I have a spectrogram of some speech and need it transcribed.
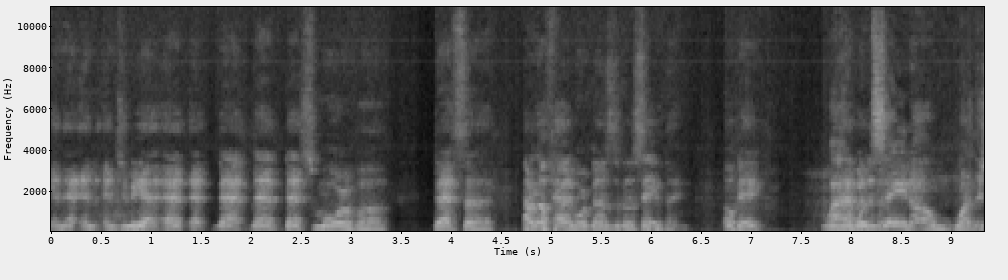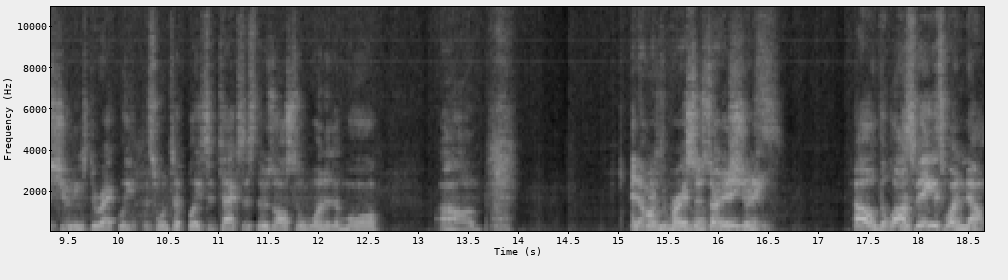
And that, and, and to me that, that that that that's more of a that's a I don't know if having more guns is going to save things. Okay, what I would say in um, one of the shootings directly. This one took place in Texas. There's also one in the mall. Um, an armed There's one in person started Vegas. shooting. Oh, the Las Vegas one? No,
